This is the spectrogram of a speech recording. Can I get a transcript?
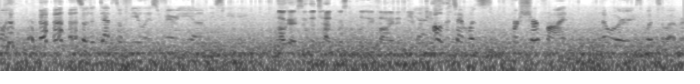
So the depth of feel is very uh. Okay, so the tent was completely fine and you were just. Oh, the tent was for sure fine. No worries whatsoever.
